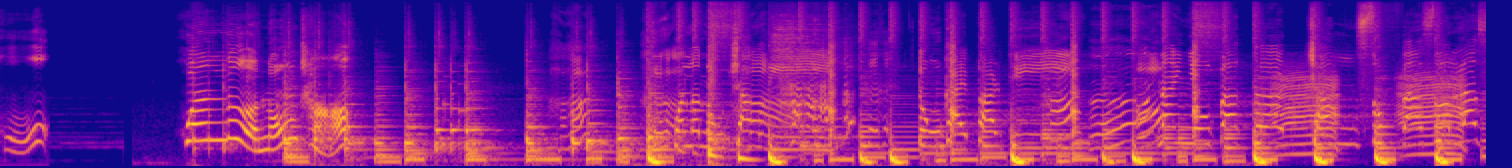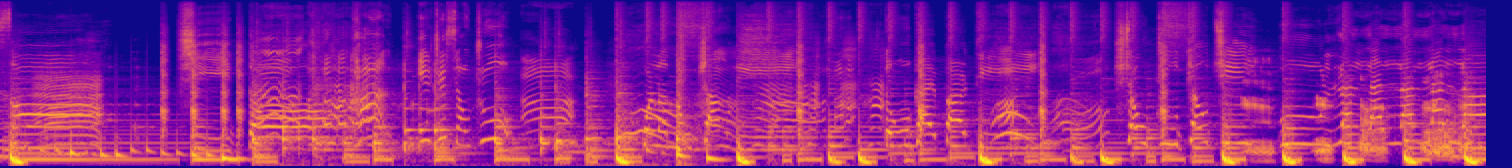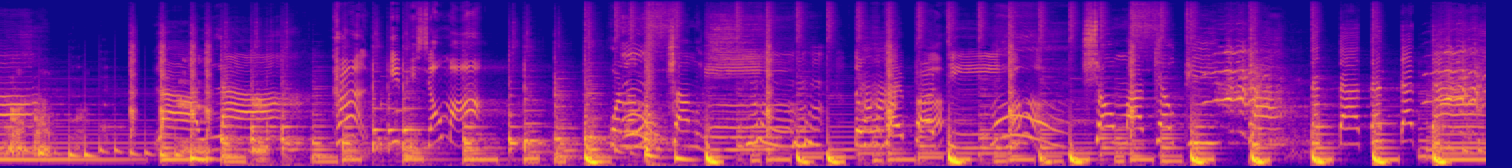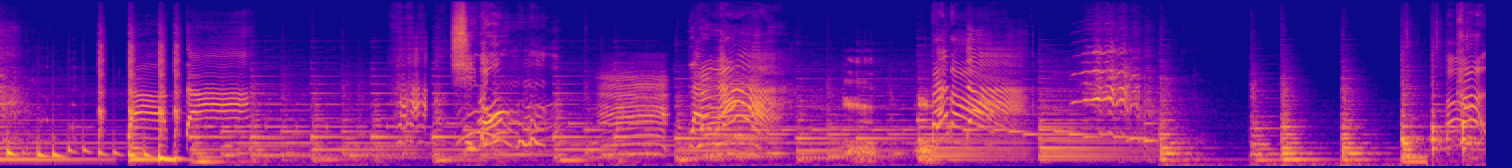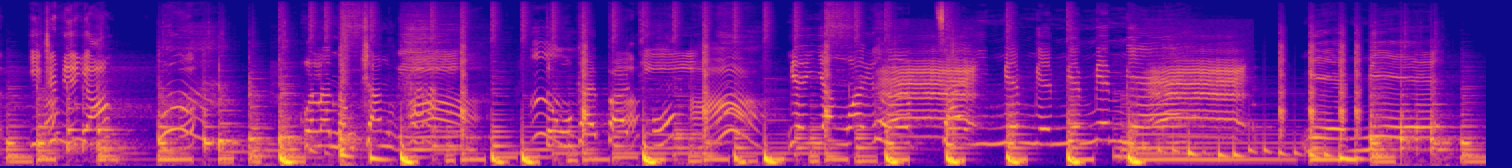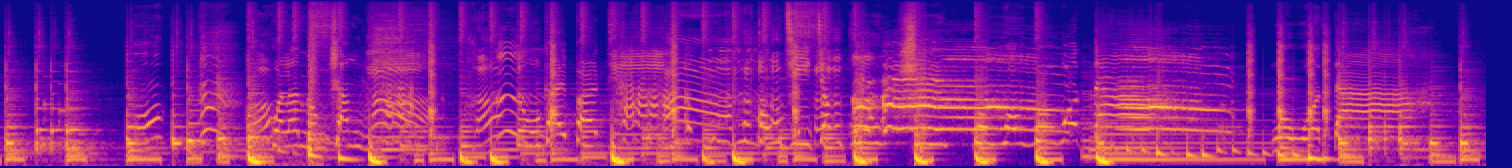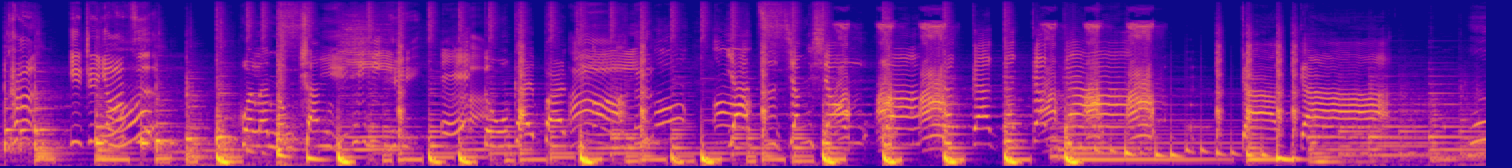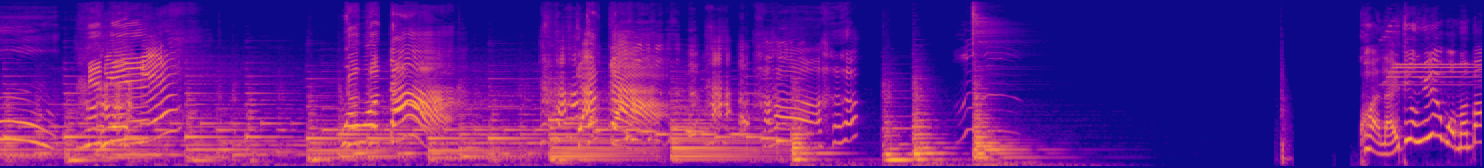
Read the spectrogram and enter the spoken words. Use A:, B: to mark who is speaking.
A: 虎。欢乐农场，
B: 欢乐农场。里，动物开 party，奶牛八个唱嗦发嗦。啦嗦，西哆。
A: 看一只小猪，一只绵羊，
B: 欢乐农场里，欢乐农场里，动物开 party，鸭子讲笑话，嘎嘎嘎嘎嘎嘎嘎，嗯，
A: 咩咩，
B: 么么哒，嘎嘎。
A: 快来订阅我们吧！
